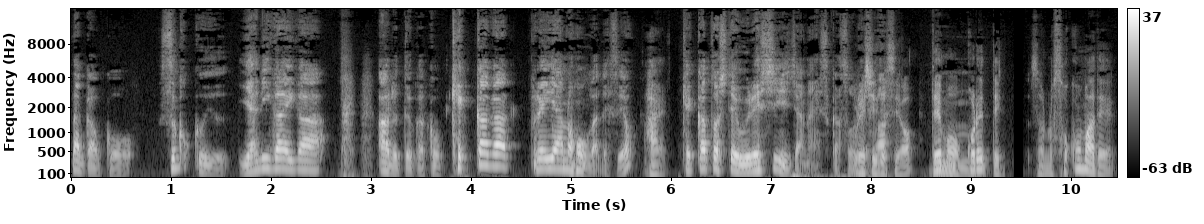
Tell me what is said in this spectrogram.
なんかこう、すごくやりがいがあるというか、こう、結果がプレイヤーの方がですよ。はい。結果として嬉しいじゃないですか、それは。嬉しいですよ。でも、うんこれって、その、そこまで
